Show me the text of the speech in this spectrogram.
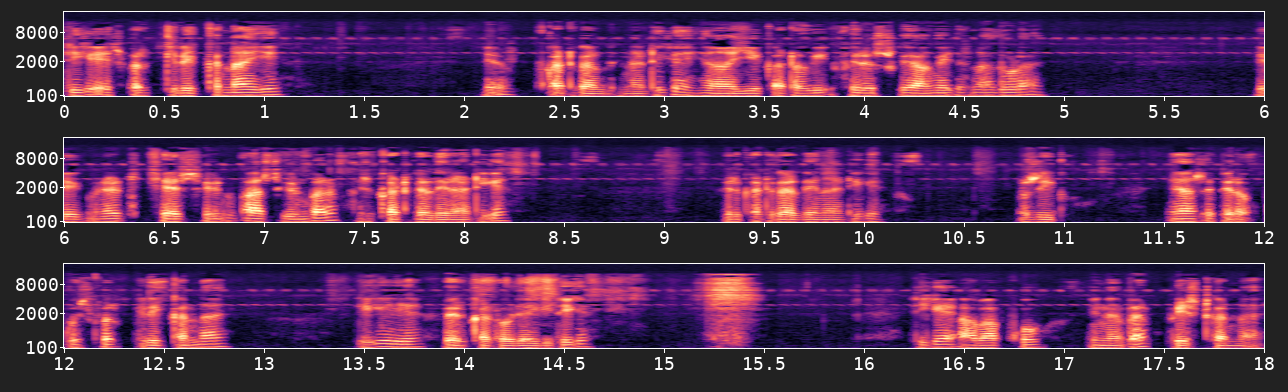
ठीक है, इस पर क्लिक करना है ये ये कट कर देना ठीक है? यहाँ ये कट होगी फिर उसके आगे चलना थोड़ा, एक मिनट छः सेकंड, पाँच सेकंड पर फिर कट कर देना ठीक है? फिर कट कर देना ठीक है? उसी को, यहाँ से फिर आपको इस पर क्लिक करना है, ठीक है? ये फिर कट हो जाएगी, ठीक है? ठीक है, अब आपको यहाँ पर पेस्ट करना है।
